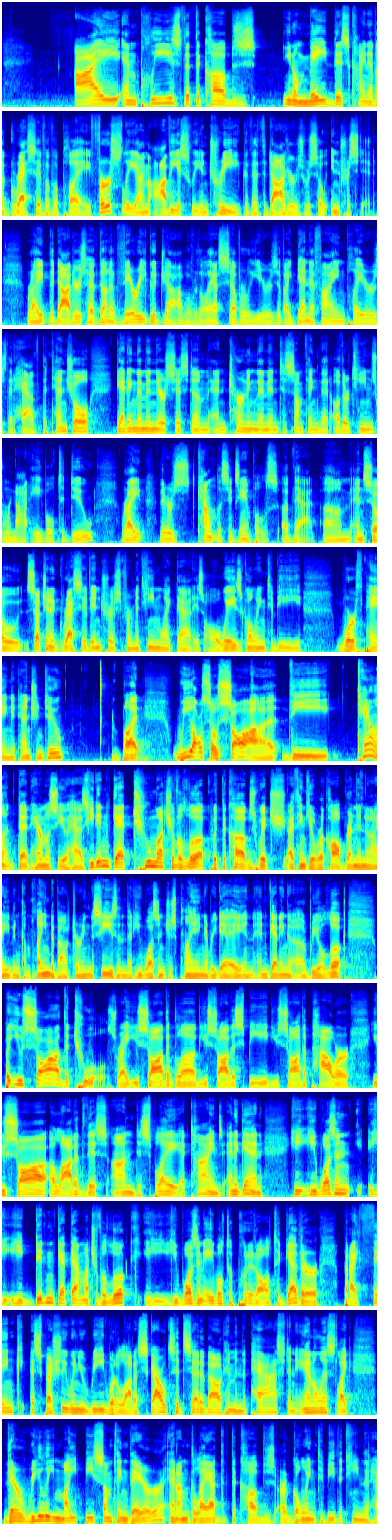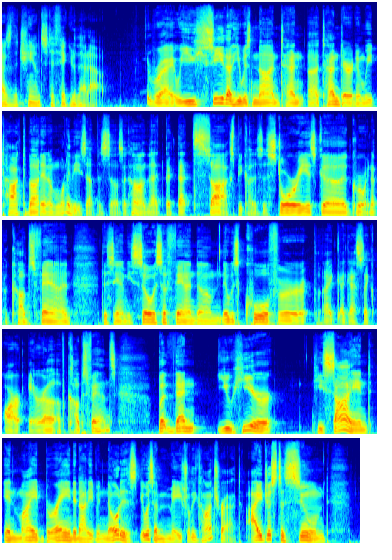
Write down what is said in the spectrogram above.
I am pleased that the Cubs, you know, made this kind of aggressive of a play. Firstly, I'm obviously intrigued that the Dodgers were so interested, right? The Dodgers have done a very good job over the last several years of identifying players that have potential, getting them in their system, and turning them into something that other teams were not able to do, right? There's countless examples of that. Um, and so, such an aggressive interest from a team like that is always going to be worth paying attention to. But we also saw the talent that Hermosillo has. He didn't get too much of a look with the Cubs, which I think you'll recall Brendan and I even complained about during the season that he wasn't just playing every day and, and getting a, a real look. But you saw the tools, right? You saw the glove, you saw the speed, you saw the power, you saw a lot of this on display at times. And again, he he wasn't he, he didn't get that much of a look. He he wasn't able to put it all together. But I think especially when you read what a lot of scouts had said about him in the past and analysts, like there really might be something there. And I'm glad that the Cubs are going to be the team that has the chance to figure that out. Right. Well, you see that he was non-tendered, uh, and we talked about it on one of these episodes. Like, huh, that, that that sucks because the story is good. Growing up a Cubs fan, the Sammy Sosa fandom, it was cool for like I guess like our era of Cubs fans. But then you hear he signed, and my brain did not even notice it was a major league contract. I just assumed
